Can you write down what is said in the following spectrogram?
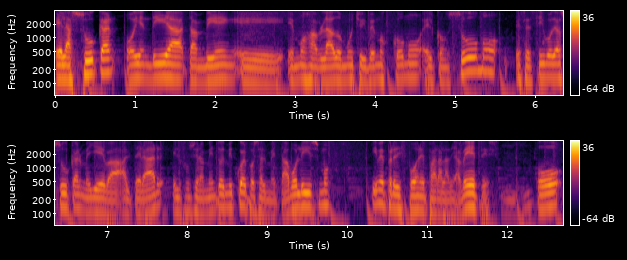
El azúcar, hoy en día también eh, hemos hablado mucho y vemos cómo el consumo excesivo de azúcar me lleva a alterar el funcionamiento de mi cuerpo, o sea, el metabolismo, y me predispone para la diabetes o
